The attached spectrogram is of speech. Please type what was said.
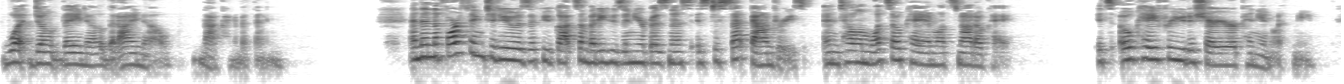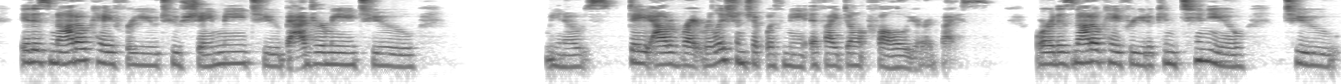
What don't they know that I know? That kind of a thing. And then the fourth thing to do is if you've got somebody who's in your business is to set boundaries and tell them what's okay and what's not okay. It's okay for you to share your opinion with me. It is not okay for you to shame me, to badger me, to you know, stay out of right relationship with me if I don't follow your advice or it is not okay for you to continue to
